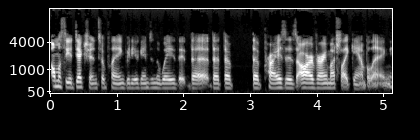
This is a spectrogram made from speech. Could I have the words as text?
almost the addiction to playing video games in the way that the that the the prizes are very much like gambling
